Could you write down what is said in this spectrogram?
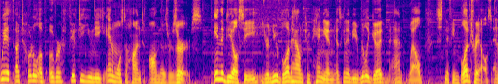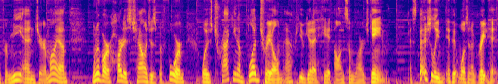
with a total of over 50 unique animals to hunt on those reserves. In the DLC, your new Bloodhound companion is going to be really good at, well, sniffing blood trails, and for me and Jeremiah, one of our hardest challenges before was tracking a blood trail after you get a hit on some large game, especially if it wasn't a great hit.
